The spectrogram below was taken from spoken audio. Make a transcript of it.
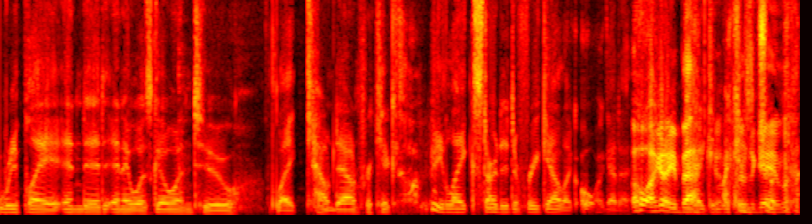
replay ended and it was going to like countdown for kickoff, he like started to freak out, like, "Oh, I gotta." oh i gotta get back get my there's a game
